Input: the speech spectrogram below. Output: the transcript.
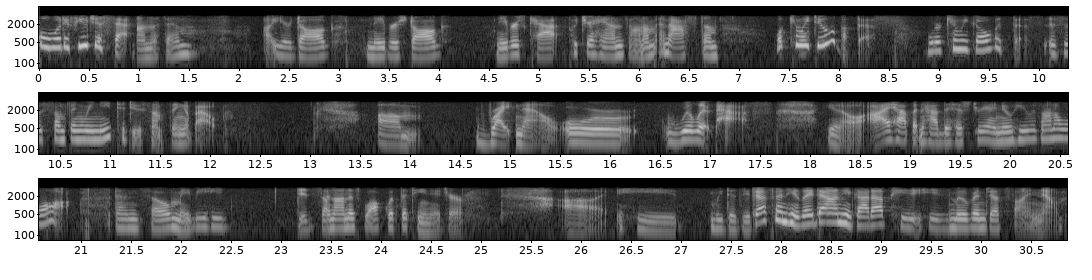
Well, what if you just sat down with them, uh, your dog, neighbor's dog, neighbor's cat, put your hands on them and ask them, what can we do about this? Where can we go with this? Is this something we need to do something about um, right now, or will it pass? You know, I happen to have the history. I knew he was on a walk, and so maybe he did something on his walk with the teenager. Uh, he we did the adjustment. He lay down. He got up. He he's moving just fine now.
